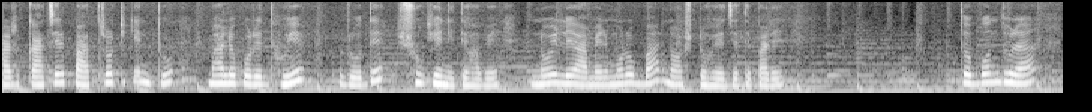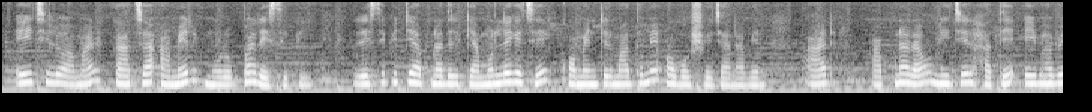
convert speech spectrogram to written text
আর কাচের পাত্রটি কিন্তু ভালো করে ধুয়ে রোদে শুকিয়ে নিতে হবে, নইলে আমের মোরব্বা নষ্ট হয়ে যেতে পারে। তো বন্ধুরা, এই ছিল আমার কাঁচা আমের মোরব্বা রেসিপি। রেসিপিটি আপনাদের কেমন লেগেছে কমেন্টের মাধ্যমে অবশ্যই জানাবেন। আর আপনারাও নিজের হাতে এইভাবে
